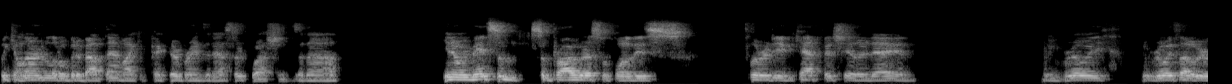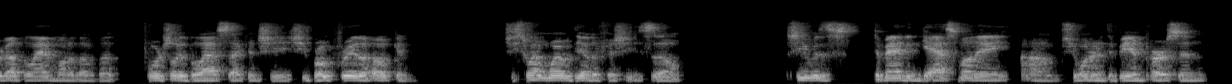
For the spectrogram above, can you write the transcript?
we can learn a little bit about them. I can pick their brains and ask their questions. And uh, you know, we made some some progress with one of these Floridian catfish the other day, and we really we really thought we were about to land one of them, but fortunately at the last second she she broke free of the hook and she swam away with the other fishies. So she was demanding gas money. Um, she wanted it to be in person.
